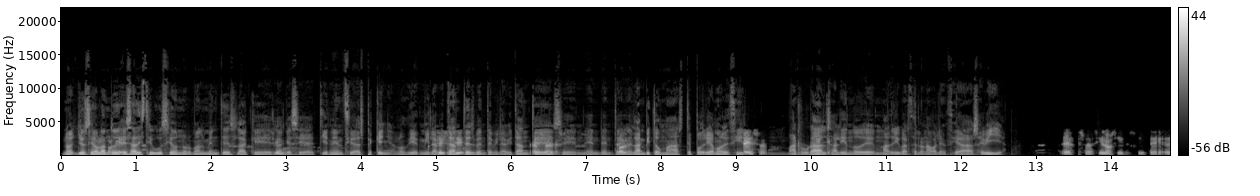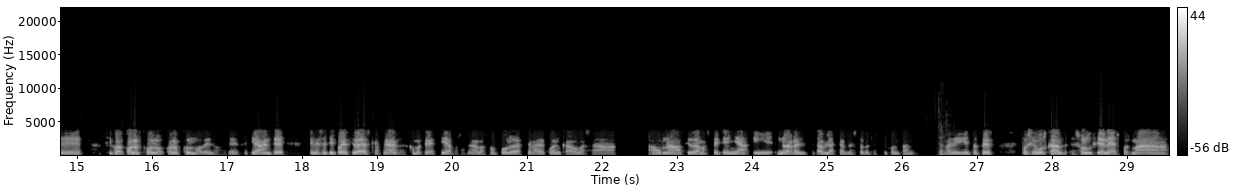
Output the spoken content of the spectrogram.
No, yo estoy hablando de esa distribución normalmente es la que la que se tiene en ciudades pequeñas, ¿no? 10.000 habitantes, 20.000 habitantes, en, en, en, el ámbito más, te podríamos decir, más rural, saliendo de Madrid, Barcelona, Valencia, Sevilla. Eso, sí, no, sí, sí. eh, sí, conozco, conozco el modelo. Efectivamente, en ese tipo de ciudades que al final, como te decía, pues al final vas a un pueblo de la Sierra de Cuenca o vas a, a una ciudad más pequeña y no es rentable hacer esto que te estoy contando. Y entonces, pues se buscan soluciones pues más,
